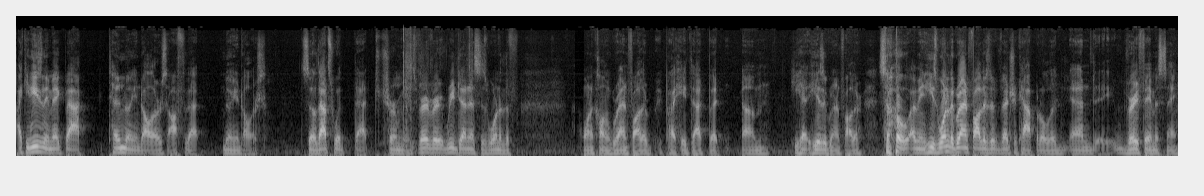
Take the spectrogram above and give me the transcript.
I can easily make back $10 million off of that million dollars. So that's what that term means. Very, very, Reid Dennis is one of the, I want to call him grandfather, I probably hate that, but um, he, he is a grandfather. So, I mean, he's one of the grandfathers of venture capital and, and very famous saying.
